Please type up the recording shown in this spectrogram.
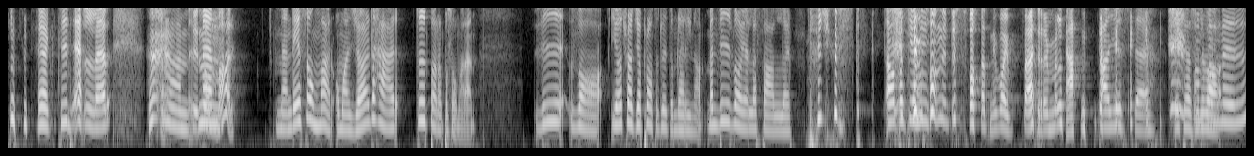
ingen högtid heller. Det är men, sommar! Men det är sommar och man gör det här typ bara på sommaren. Vi var, jag tror att jag pratat lite om det här innan, men vi var i alla fall... Just det! Ja fast Det jag... var när du sa att ni var i Värmland. Ja just det, det kanske det Man bara, var. nej.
